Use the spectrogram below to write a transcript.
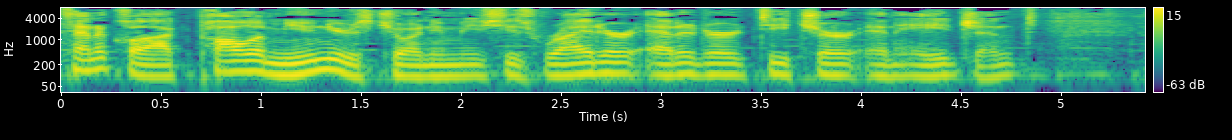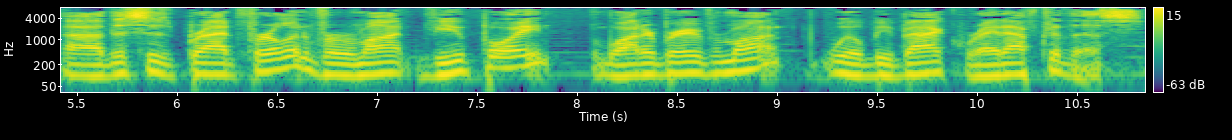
10 o'clock, Paula Munier is joining me. She's writer, editor, teacher, and agent. Uh, this is Brad Ferland, Vermont Viewpoint, Waterbury, Vermont. We'll be back right after this.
